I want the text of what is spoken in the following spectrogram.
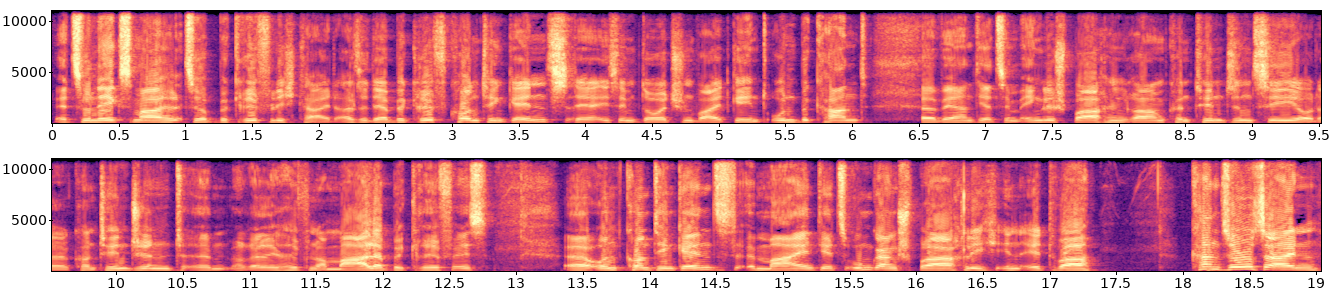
Äh, zunächst mal zur Begrifflichkeit. Also der Begriff Kontingenz, der ist im Deutschen weitgehend unbekannt, während jetzt im englischsprachigen Raum Contingency oder Contingent ein relativ normaler Begriff ist. Und Kontingenz meint jetzt umgangssprachlich in etwa, kann so sein,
